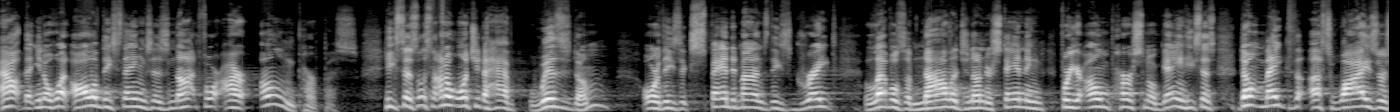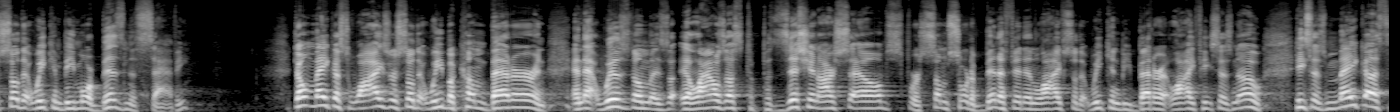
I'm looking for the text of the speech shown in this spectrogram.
out that, you know what, all of these things is not for our own purpose. He says, listen, I don't want you to have wisdom or these expanded minds, these great levels of knowledge and understanding for your own personal gain. He says, don't make us wiser so that we can be more business savvy. Don't make us wiser so that we become better and, and that wisdom is, allows us to position ourselves for some sort of benefit in life so that we can be better at life. He says, No. He says, Make us,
